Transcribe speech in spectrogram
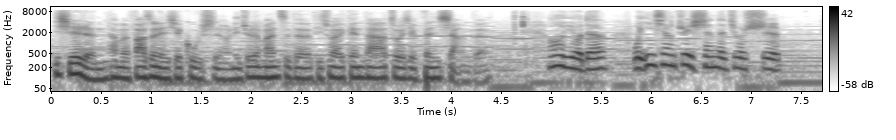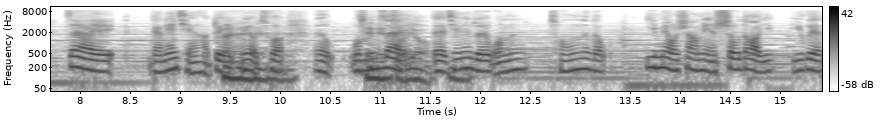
一些人他们发生的一些故事啊？你觉得蛮值得提出来跟大家做一些分享的？哦，有的，我印象最深的就是在两年前哈，对，嘿嘿嘿没有错，呃，我们在呃前年左右，我们从那个 email 上面收到一一个。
